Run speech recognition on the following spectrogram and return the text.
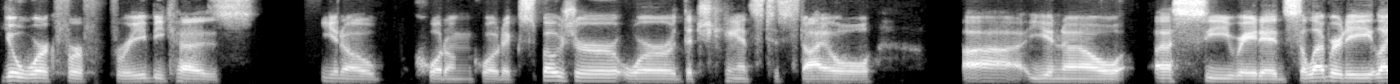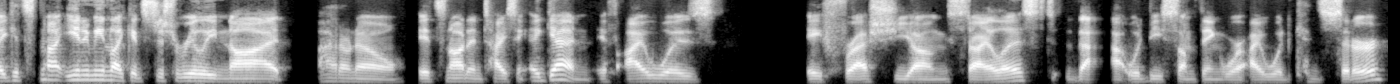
you'll work for free because you know quote unquote exposure or the chance to style uh you know a C rated celebrity. Like it's not, you know what I mean? Like it's just really not, I don't know, it's not enticing. Again, if I was a fresh young stylist, that, that would be something where I would consider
